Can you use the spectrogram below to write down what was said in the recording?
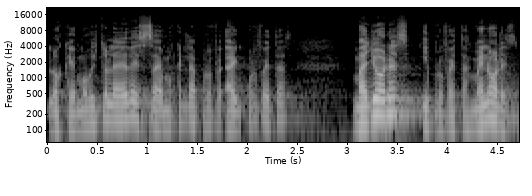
Los que hemos visto la ED sabemos que hay profetas mayores y profetas menores.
